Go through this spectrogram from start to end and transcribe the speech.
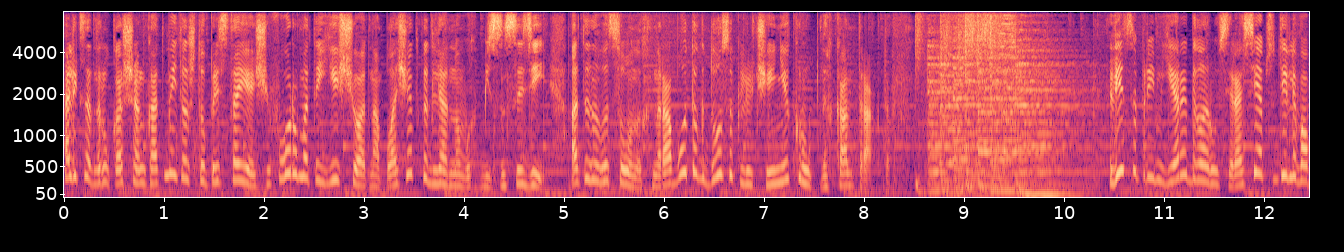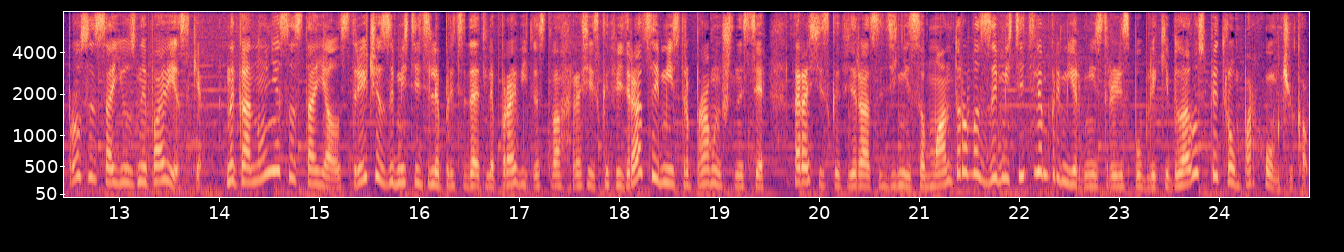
Александр Лукашенко отметил, что предстоящий форум – это еще одна площадка для новых бизнес-идей, от инновационных наработок до заключения крупных контрактов. Вице-премьеры Беларуси и России обсудили вопросы союзной повестки. Накануне состоялась встреча заместителя председателя правительства Российской Федерации, министра промышленности Российской Федерации Дениса Мантурова с заместителем премьер-министра Республики Беларусь Петром Пархомчиком.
